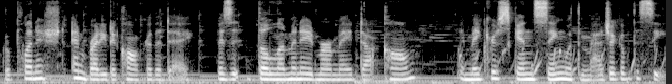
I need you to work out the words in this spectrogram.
replenished, and ready to conquer the day. Visit thelemonademermaid.com and make your skin sing with the magic of the sea.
